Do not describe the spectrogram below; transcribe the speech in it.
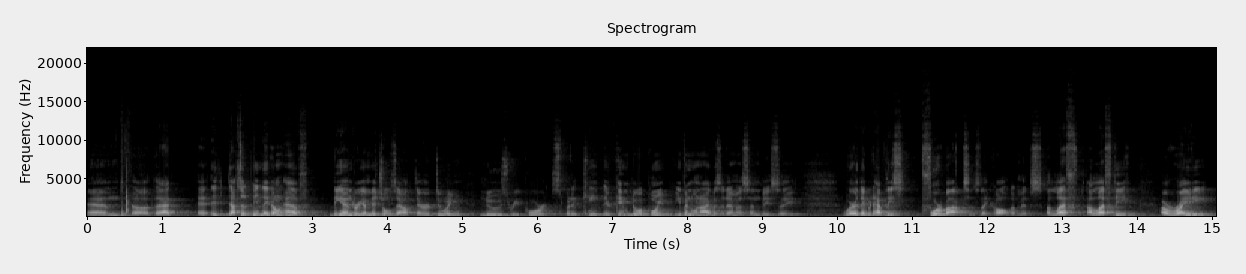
And uh, that, it doesn't mean they don't have the Andrea Mitchells out there doing news reports, but it came, there came to a point, even when I was at MSNBC, where they would have these four boxes, they called them. It's a, left, a lefty, a righty,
